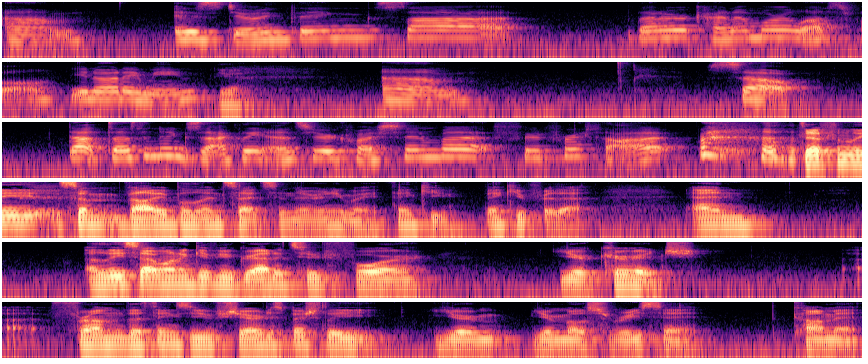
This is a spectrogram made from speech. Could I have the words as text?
um, is doing things that that are kind of more lustful. You know what I mean? Yeah. Um, so that doesn't exactly answer your question, but food for thought. Definitely some valuable insights in there anyway. Thank you. Thank you for that. And Elise, I want to give you gratitude for your courage. Uh, from the things you've shared, especially your your most recent comment,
